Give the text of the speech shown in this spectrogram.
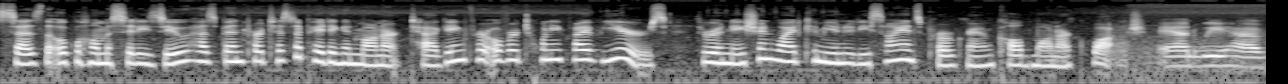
says the Oklahoma City Zoo has been participating in monarch tagging for over 25 years through a nationwide community science program called Monarch Watch. And we have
